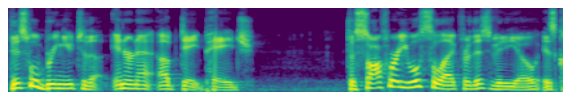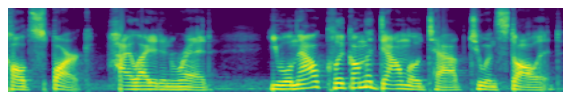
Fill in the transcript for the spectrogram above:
This will bring you to the Internet Update page. The software you will select for this video is called Spark, highlighted in red. You will now click on the Download tab to install it.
